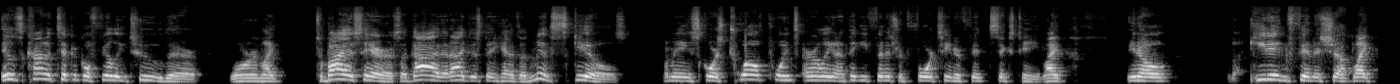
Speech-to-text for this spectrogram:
it was kind of typical Philly too there, Warren. Like Tobias Harris, a guy that I just think has immense skills. I mean, he scores 12 points early, and I think he finished with 14 or 16. Like, you know, he didn't finish up. Like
